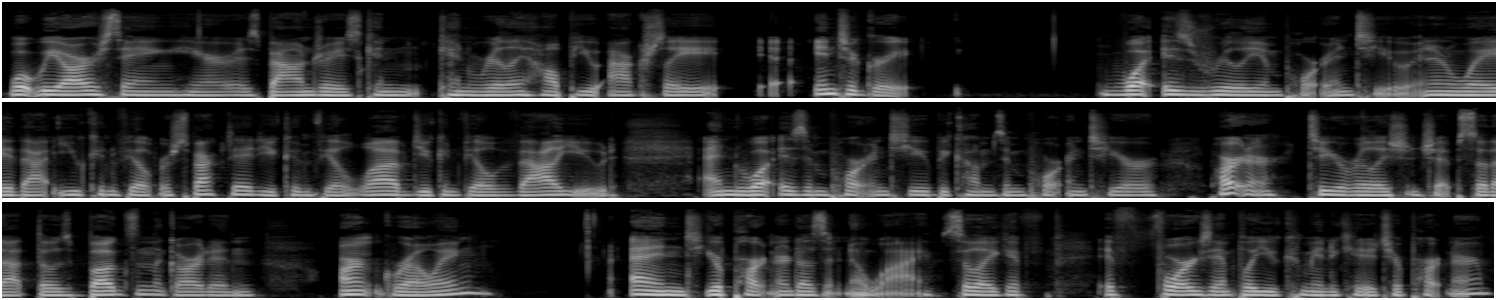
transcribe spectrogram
What we are saying here is boundaries can can really help you actually uh, integrate what is really important to you in a way that you can feel respected, you can feel loved, you can feel valued, and what is important to you becomes important to your partner, to your relationship, so that those bugs in the garden aren't growing and your partner doesn't know why. So like if if for example you communicated to your partner,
